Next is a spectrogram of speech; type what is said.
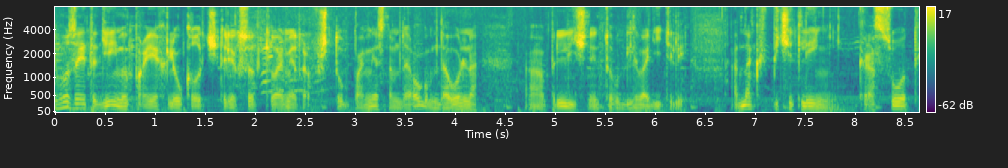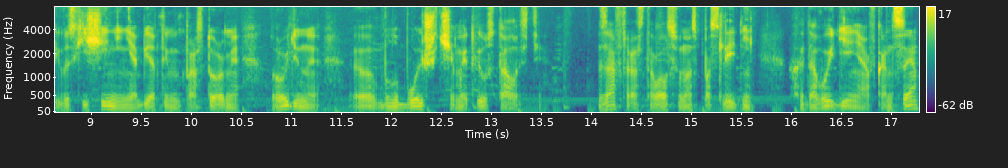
Всего за этот день мы проехали около 400 километров, что по местным дорогам довольно а, приличный труд для водителей. Однако впечатлений, красот и восхищений необъятными просторами Родины э, было больше, чем этой усталости. Завтра оставался у нас последний ходовой день, а в конце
